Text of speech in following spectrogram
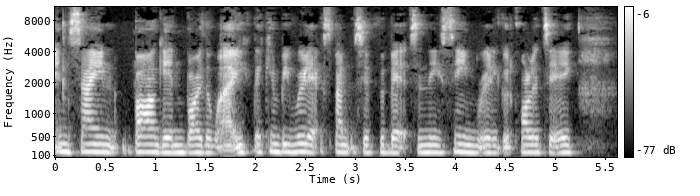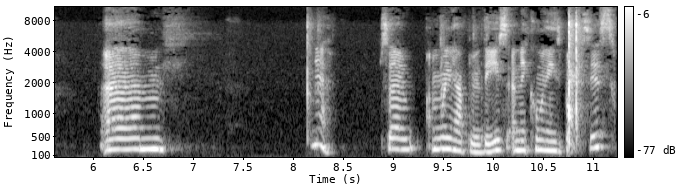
insane bargain, by the way. They can be really expensive for bits and these seem really good quality. Um, yeah, so I'm really happy with these. And they come in these boxes,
